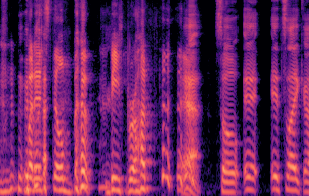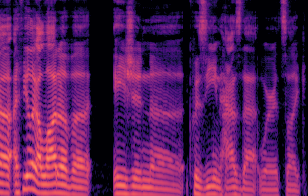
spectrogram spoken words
but it's still beef broth. yeah. So it it's like uh I feel like a lot of uh Asian uh cuisine has that where it's like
